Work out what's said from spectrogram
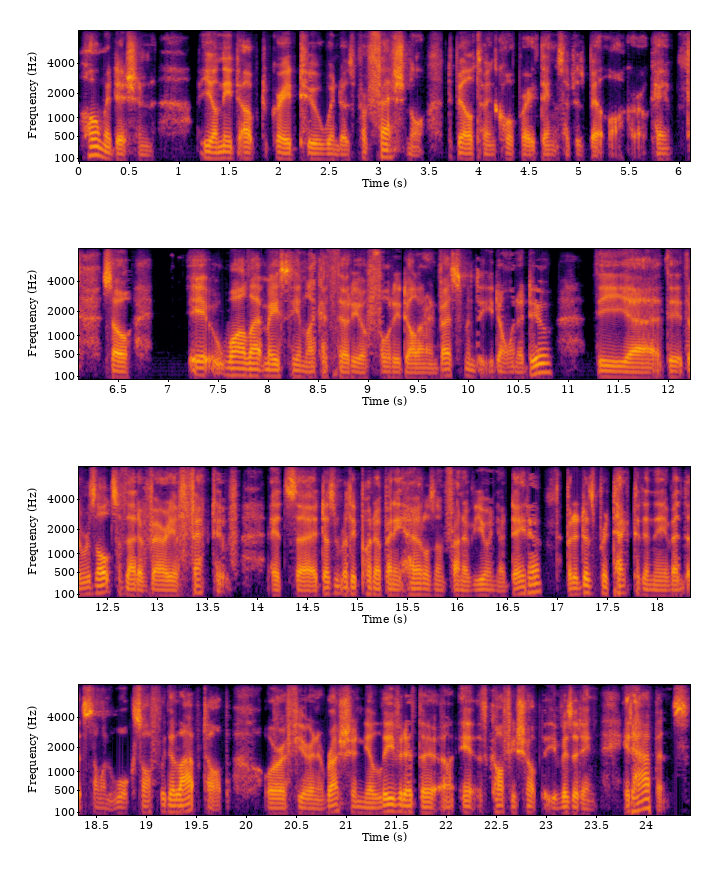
Home Edition, you'll need to upgrade to Windows Professional to be able to incorporate things such as BitLocker. Okay, so it, while that may seem like a 30 or 40 dollar investment that you don't want to do, the, uh, the the results of that are very effective. It's uh, it doesn't really put up any hurdles in front of you and your data, but it does protect it in the event that someone walks off with your laptop, or if you're in a rush and you leave it at the, uh, at the coffee shop that you're visiting. It happens.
